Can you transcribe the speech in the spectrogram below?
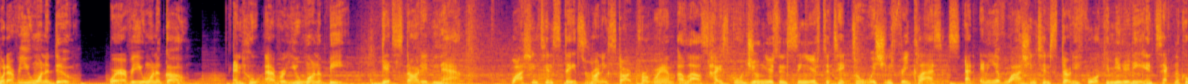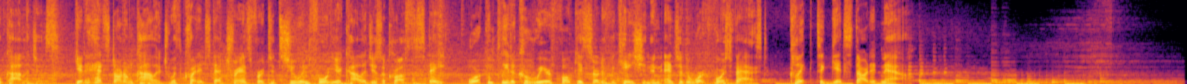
Whatever you want to do, wherever you want to go, and whoever you want to be, get started now. Washington State's Running Start program allows high school juniors and seniors to take tuition-free classes at any of Washington's 34 community and technical colleges. Get a head start on college with credits that transfer to two and four-year colleges across the state, or complete a career-focused certification and enter the workforce fast. Click to get started now.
